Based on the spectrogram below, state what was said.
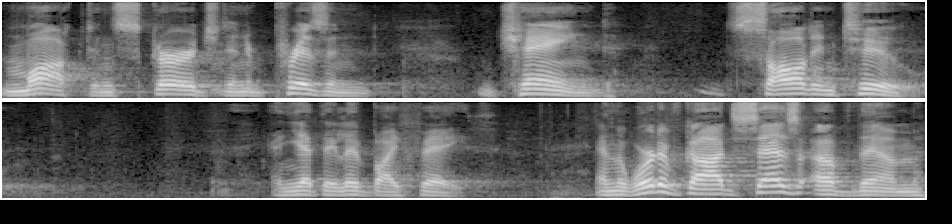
mocked and scourged and imprisoned, chained, sawed in two and yet they lived by faith. And the Word of God says of them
